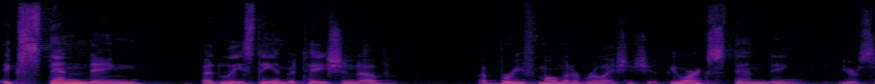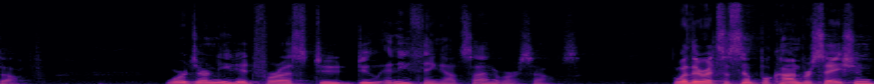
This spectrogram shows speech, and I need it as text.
extending at least the invitation of a brief moment of relationship. You are extending yourself. Words are needed for us to do anything outside of ourselves. Whether it's a simple conversation,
